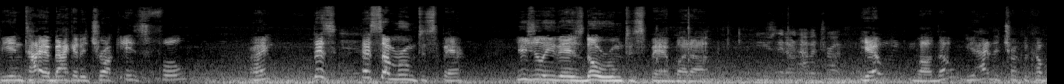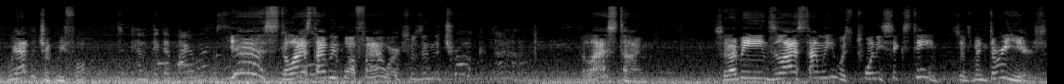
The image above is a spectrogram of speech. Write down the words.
the entire back of the truck is full. Right? There's there's some room to spare. Usually there's no room to spare, but uh, You usually don't have a truck. yeah. Well, no, you had the truck a couple. We had the truck before. To come pick up fireworks? Yes, the last time we bought fireworks was in the truck. Oh. The last time. So that means the last time we was 2016. So it's been three years.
